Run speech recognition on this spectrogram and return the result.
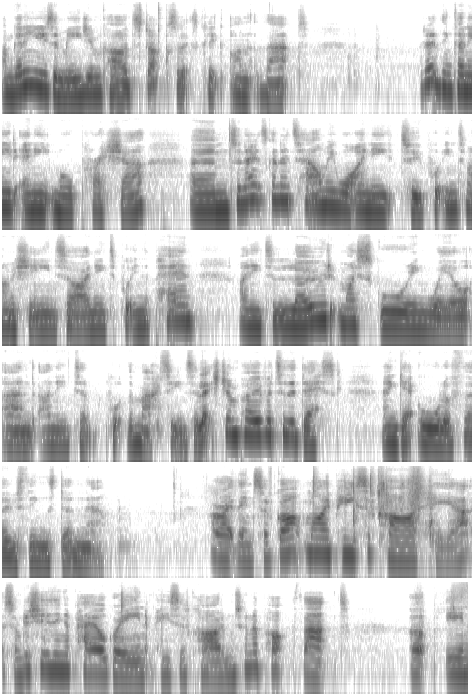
I'm going to use a medium cardstock, so let's click on that. I don't think I need any more pressure. Um, so now it's going to tell me what I need to put into my machine. So I need to put in the pen, I need to load my scoring wheel and I need to put the mat in. So let's jump over to the desk and get all of those things done now. Alright then, so I've got my piece of card here. So I'm just using a pale green piece of card. I'm just going to pop that up in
